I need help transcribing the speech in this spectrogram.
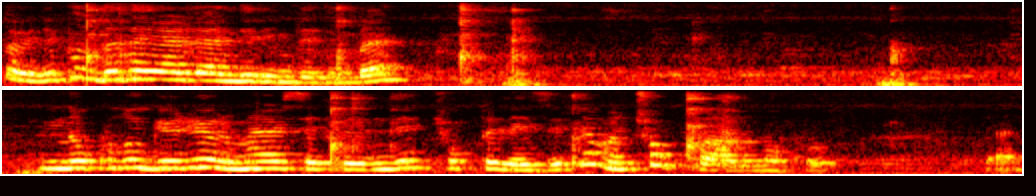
Öyle bunu da değerlendireyim dedim ben. Nokulu görüyorum her seferinde. Çok da lezzetli ama çok pahalı nokul. Yani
